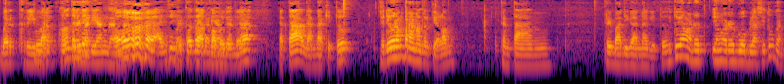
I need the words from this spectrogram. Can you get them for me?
berkeribat Ber- kepribadian ganda. Oh, anjing apa begitu. Eta ganda gitu. Jadi orang pernah nonton film tentang pribadi ganda gitu. itu yang ada yang ada 12 itu kan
